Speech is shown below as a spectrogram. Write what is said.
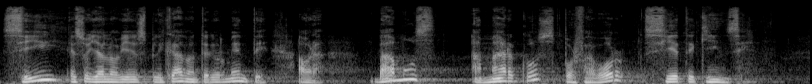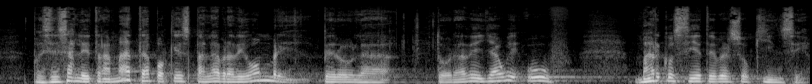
Sí, eso ya lo había explicado anteriormente. Ahora, vamos a Marcos, por favor, 7.15. Pues esa letra mata porque es palabra de hombre, pero la Torah de Yahweh, uff. Marcos 7, verso 15.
